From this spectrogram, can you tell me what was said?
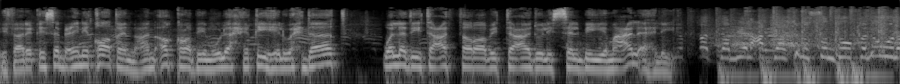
بفارق سبع نقاط عن أقرب ملاحقيه الوحدات والذي تعثر بالتعادل السلبي مع الأهلي. قدم يلعب داخل الصندوق الأولى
